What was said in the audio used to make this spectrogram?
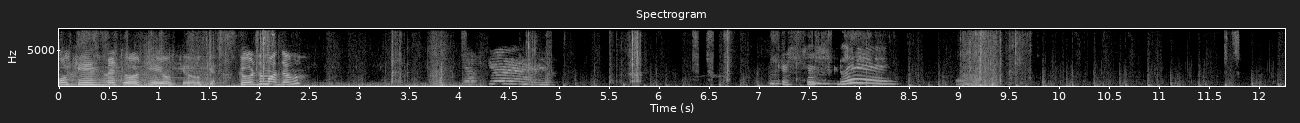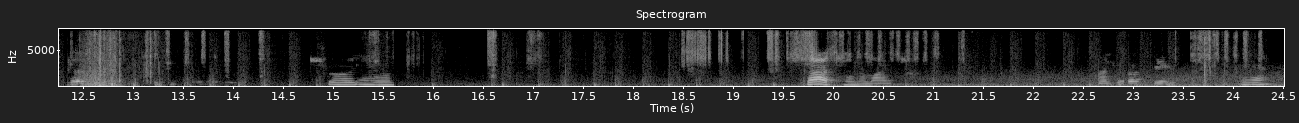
Okey Mete okey okey okey. Gördüm adamı. Zaten var. Arkadaş değil. İngilizce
